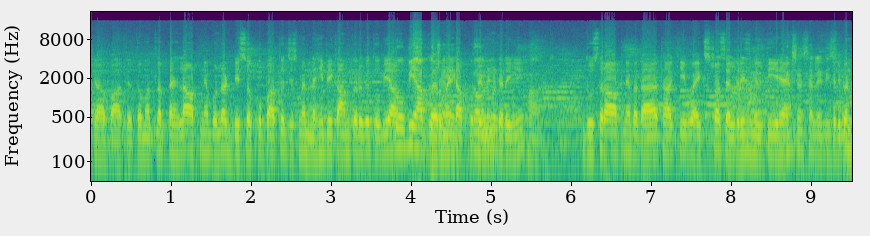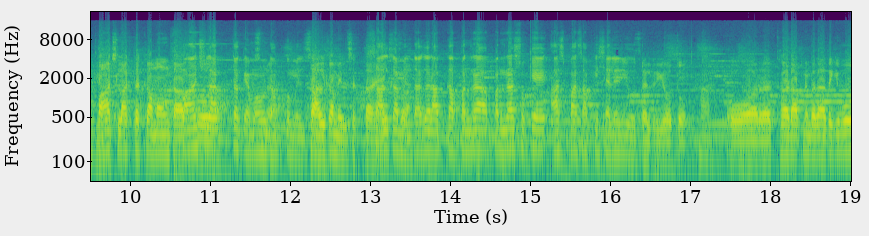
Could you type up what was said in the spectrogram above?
क्या बात है तो मतलब पहला आपने बोला डिसोकुपातो जिसमें नहीं भी काम करोगे तो भी आप तो भी आपको गवर्नमेंट आपको पेमेंट करेगी। हाँ। दूसरा आपने बताया था कि वो एक्स्ट्रा सैलरीज मिलती है। एक्स्ट्रा सैलरी करीबन पाँच लाख तक का अमाउंट आप पाँच लाख तक अमाउंट आपको मिलता साल का मिल सकता है साल का मिलता है। अगर आपका पंद्रह पंद्रह सौ के आसपास आपकी सैलरी हो तो। सैलरी हो तो। हाँ। और थर्ड आपने बताया था कि वो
